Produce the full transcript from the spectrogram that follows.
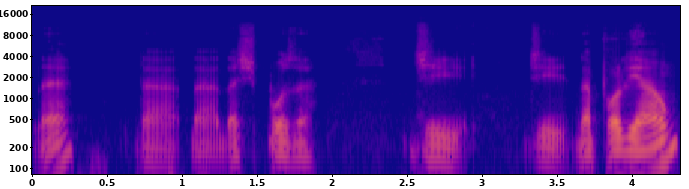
né? da, da, da esposa de, de Napoleão,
